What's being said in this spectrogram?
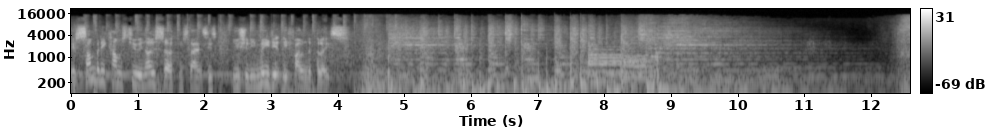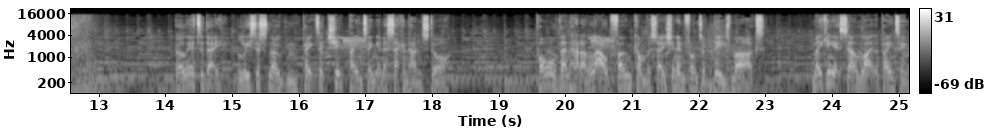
If somebody comes to you in those circumstances, you should immediately phone the police. Earlier today, Lisa Snowdon picked a cheap painting in a second-hand store. Paul then had a loud phone conversation in front of these marks, making it sound like the painting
